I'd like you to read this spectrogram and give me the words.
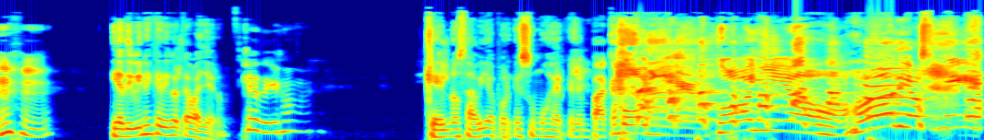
Ujú. Y adivinen qué dijo el caballero. ¿Qué dijo? Que él no sabía por qué es su mujer que le empaca. Coño, coño. Oh, Dios mío.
